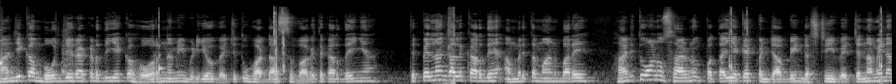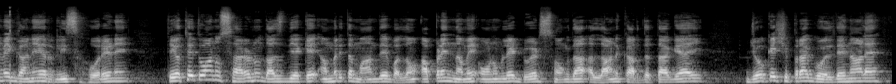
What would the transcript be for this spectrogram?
ਹਾਂਜੀ, ਕੰਬੋਜ ਰੈਕਡ ਦੀ ਇੱਕ ਹੋਰ ਨਵੀਂ ਵੀਡੀਓ ਵਿੱਚ ਤੁਹਾਡਾ ਸਵਾਗਤ ਕਰਦੇ ਹਾਂ। ਤੇ ਪਹਿਲਾਂ ਗੱਲ ਕਰਦੇ ਹਾਂ ਅੰਮ੍ਰਿਤ ਮਾਨ ਬਾਰੇ। ਹਾਂਜੀ, ਤੁਹਾਨੂੰ ਸਾਰਿਆਂ ਨੂੰ ਪਤਾ ਹੀ ਹੈ ਕਿ ਪੰਜਾਬੀ ਇੰਡਸਟਰੀ ਵਿੱਚ ਨਵੇਂ-ਨਵੇਂ ਗਾਣੇ ਰਿਲੀਜ਼ ਹੋ ਰਹੇ ਨੇ। ਤੇ ਉੱਥੇ ਤੁਹਾਨੂੰ ਸਾਰਿਆਂ ਨੂੰ ਦੱਸ ਦਈਏ ਕਿ ਅੰਮ੍ਰਿਤ ਮਾਨ ਦੇ ਵੱਲੋਂ ਆਪਣੇ ਨਵੇਂ ਆਉਣ ਵਾਲੇ ਡੁਐਟ Song ਦਾ ਐਲਾਨ ਕਰ ਦਿੱਤਾ ਗਿਆ ਹੈ, ਜੋ ਕਿ ਸ਼ਿਪਰਾ ਗੋਇਲ ਦੇ ਨਾਲ ਹੈ।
